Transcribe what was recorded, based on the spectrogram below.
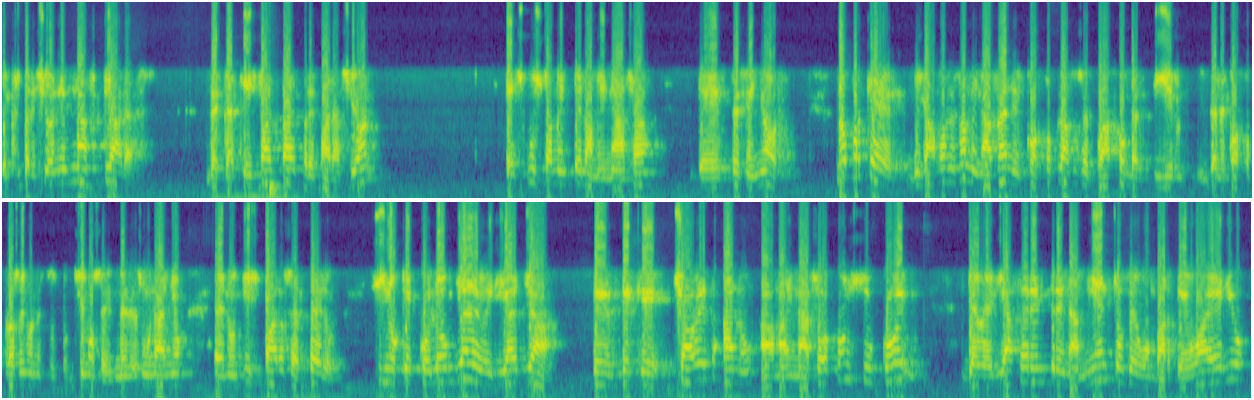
expresiones más claras de que aquí hay falta de preparación es justamente la amenaza de este señor. No porque, digamos, esa amenaza en el corto plazo se pueda convertir, en el corto plazo, en estos próximos seis meses, un año, en un disparo certero, sino que Colombia debería ya desde que Chávez amenazó con su COE, debería hacer entrenamientos de bombardeo aéreo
